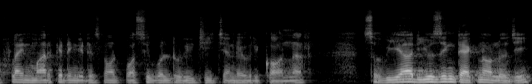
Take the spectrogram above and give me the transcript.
offline marketing. It is not possible to reach each and every corner. So we are using technology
